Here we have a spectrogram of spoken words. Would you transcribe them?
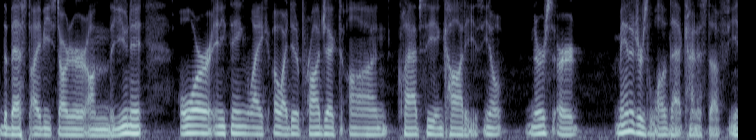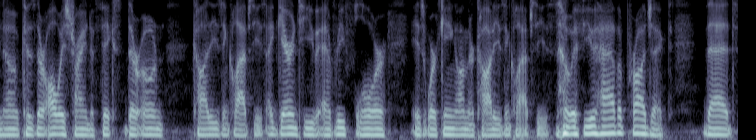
the best IV starter on the unit, or anything like, oh, I did a project on CLABSI and CAUTIs. You know, nurse or managers love that kind of stuff, you know, because they're always trying to fix their own CAUTIs and CLABSIs. I guarantee you every floor is working on their CAUTIs and CLABSIs. So if you have a project that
